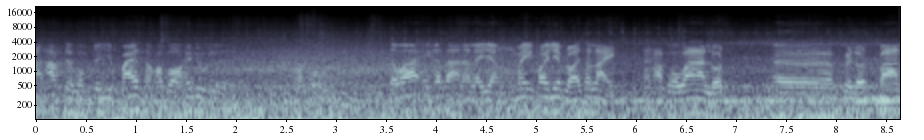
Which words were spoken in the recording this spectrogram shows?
นะครับ เดี๋ยวผมจะหยิบป้ายสคบให้ดูเลยครับผมแต่ว่าเอกสารอะไรยังไม่ค่อยเรียบร้อยเท่าไหร่นะครับ เพราะว่ารถเอ่อเป็นรถบ้าน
